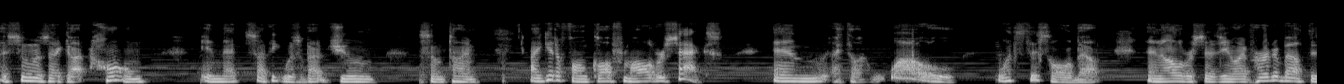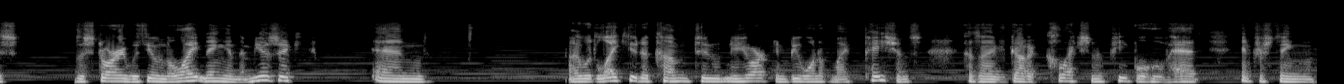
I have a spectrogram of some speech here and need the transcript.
as soon as I got home, in that, I think it was about June sometime, I get a phone call from Oliver Sacks. And I thought, whoa, what's this all about? And Oliver says, you know, I've heard about this, the story with you and the lightning and the music. And I would like you to come to New York and be one of my patients because I've got a collection of people who've had interesting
